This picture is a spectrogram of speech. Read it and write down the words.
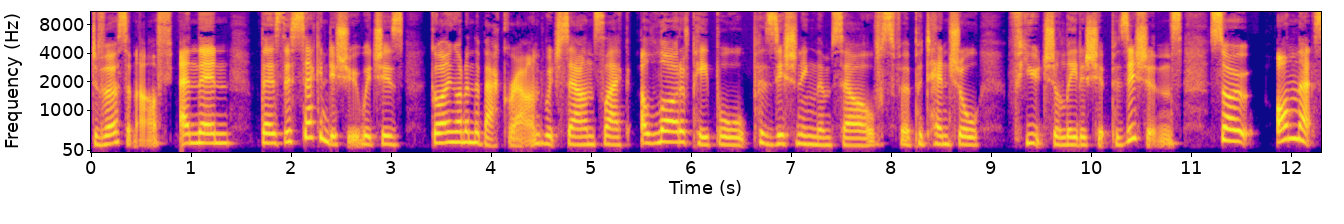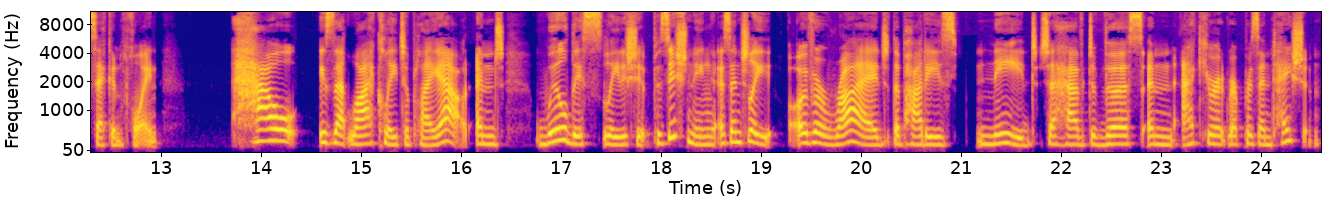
diverse enough. And then there's this second issue, which is going on in the background, which sounds like a lot of people positioning themselves for potential future leadership positions. So, on that second point, how is that likely to play out? And will this leadership positioning essentially override the party's need to have diverse and accurate representation?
